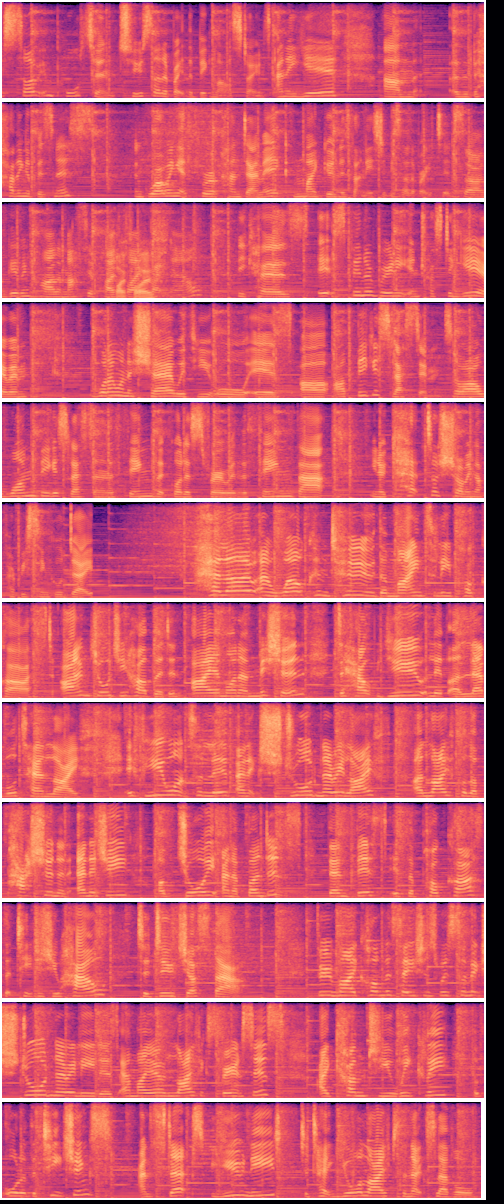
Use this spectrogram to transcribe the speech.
it's so important to celebrate the big milestones. And a year um, of having a business and growing it through a pandemic, my goodness, that needs to be celebrated. So I'm giving Kyle a massive high, High five, five. right now because it's been a really interesting year. And what I want to share with you all is our, our biggest lesson. So our one biggest lesson and the thing that got us through and the thing that, you know, kept us showing up every single day. Hello and welcome to the Mind to Lead podcast. I'm Georgie Hubbard and I am on a mission to help you live a level 10 life. If you want to live an extraordinary life, a life full of passion and energy, of joy and abundance, then this is the podcast that teaches you how to do just that. Through my conversations with some extraordinary leaders and my own life experiences, I come to you weekly with all of the teachings and steps you need to take your life to the next level.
